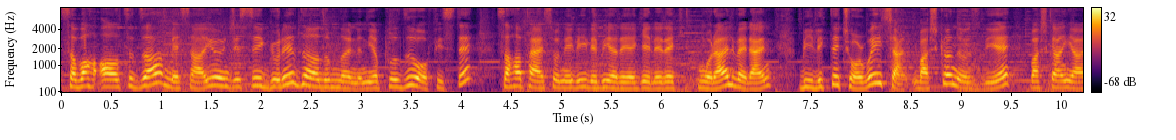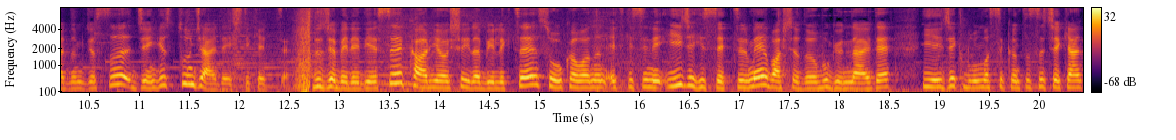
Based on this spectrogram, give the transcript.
Sabah 6'da mesai öncesi görev dağılımlarının yapıldığı ofiste saha personeliyle bir araya gelerek moral veren, birlikte çorba içen Başkan Özlü'ye Başkan Yardımcısı Cengiz Tuncer de eşlik etti. Düzce Belediyesi kar yağışıyla birlikte soğuk havanın etkisini iyice hissettirmeye başladığı bu günlerde yiyecek bulma sıkıntısı çeken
